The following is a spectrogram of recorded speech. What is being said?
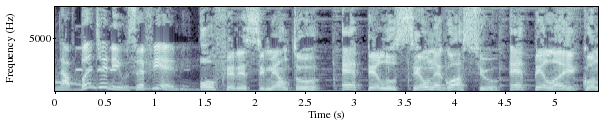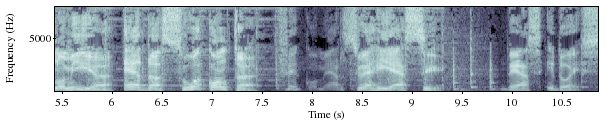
na Band News FM. Oferecimento é pelo seu negócio, é pela economia, é da sua conta. Fê Comércio RS. 10 e 2.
